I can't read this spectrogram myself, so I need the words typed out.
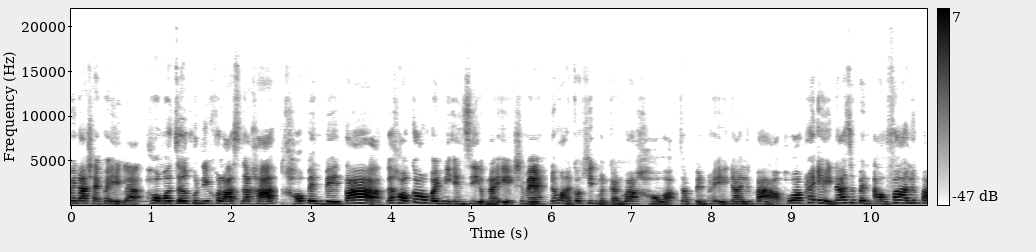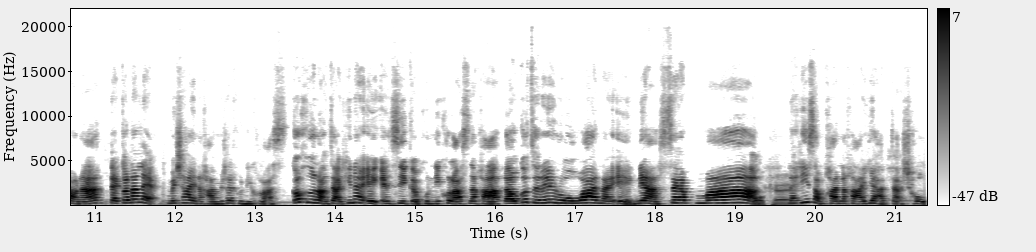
ไม่น่าใช่พระเอกแล้ว พอมาเจอคุณนิโคลัสนะคะ เขาเป็นเบต้าแล้วเขาก็ไปมี NC กับนายเอกใช่ไหมน้ำหวานก็คิดเหมือนกันว่าเขาอะจะเป็นพระเอกได้หรือเปล่า เพราะว่าพระเอกน่าจะเป็นอัลฟาหรือเปล่านะ แต่ก็นั่นแหละไม่ใช่นะคะไม่ใช่คุณนิโคลัส ก็คือหลังจากที่นายเอก NC กับคุณนิโคลัสนะคะ เราก็จะได้รู้ว่านายเอกเนี่ยแซ่บมาก Okay. และที่สำคัญนะคะอยากจะชม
